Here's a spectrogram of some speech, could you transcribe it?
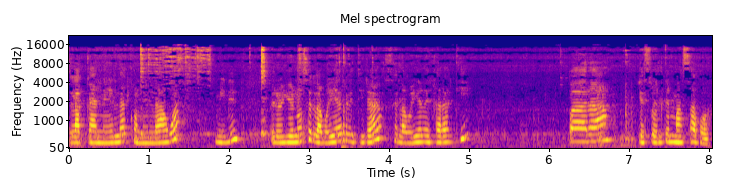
la canela con el agua. Miren, pero yo no se la voy a retirar, se la voy a dejar aquí para que suelte más sabor.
